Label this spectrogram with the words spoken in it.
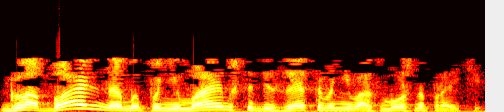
Глобально мы понимаем, что без этого невозможно пройти.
